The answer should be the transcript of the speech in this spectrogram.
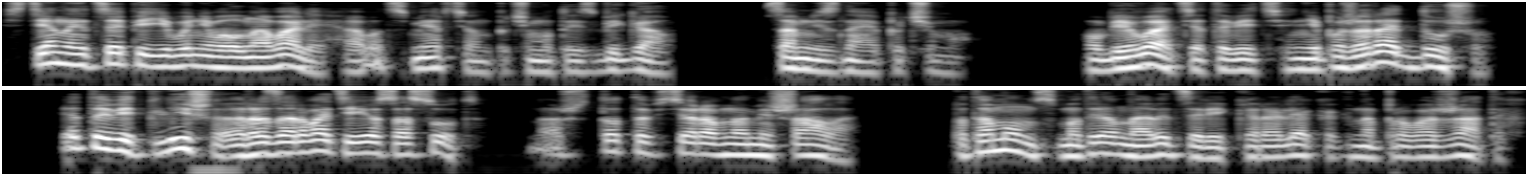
Стены и цепи его не волновали, а вот смерти он почему-то избегал, сам не зная почему. Убивать — это ведь не пожирать душу, это ведь лишь разорвать ее сосуд, но что-то все равно мешало. Потому он смотрел на рыцарей короля как на провожатых,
